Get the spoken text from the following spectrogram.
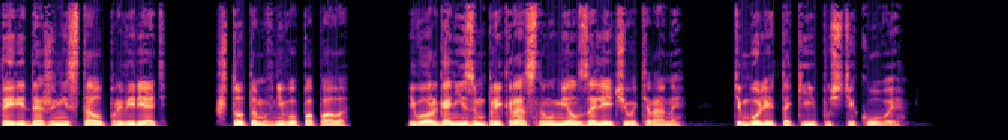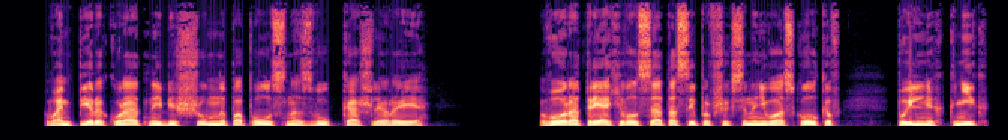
Терри даже не стал проверять, что там в него попало. Его организм прекрасно умел залечивать раны, тем более такие пустяковые. Вампир аккуратно и бесшумно пополз на звук кашля Рея. Вор отряхивался от осыпавшихся на него осколков, пыльных книг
